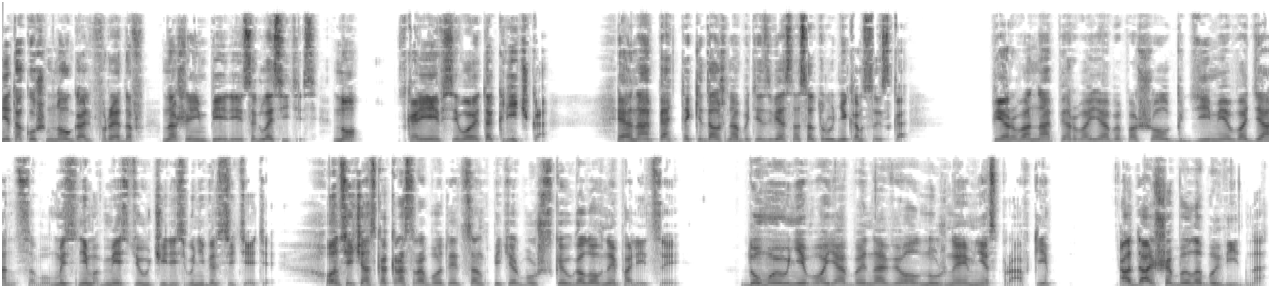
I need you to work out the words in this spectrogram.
Не так уж много Альфредов в нашей империи, согласитесь, но, скорее всего, это кличка, и она опять-таки должна быть известна сотрудникам сыска. Первонаперво я бы пошел к Диме Водянцеву, мы с ним вместе учились в университете. Он сейчас как раз работает в Санкт-Петербургской уголовной полиции. Думаю, у него я бы навел нужные мне справки, а дальше было бы видно.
